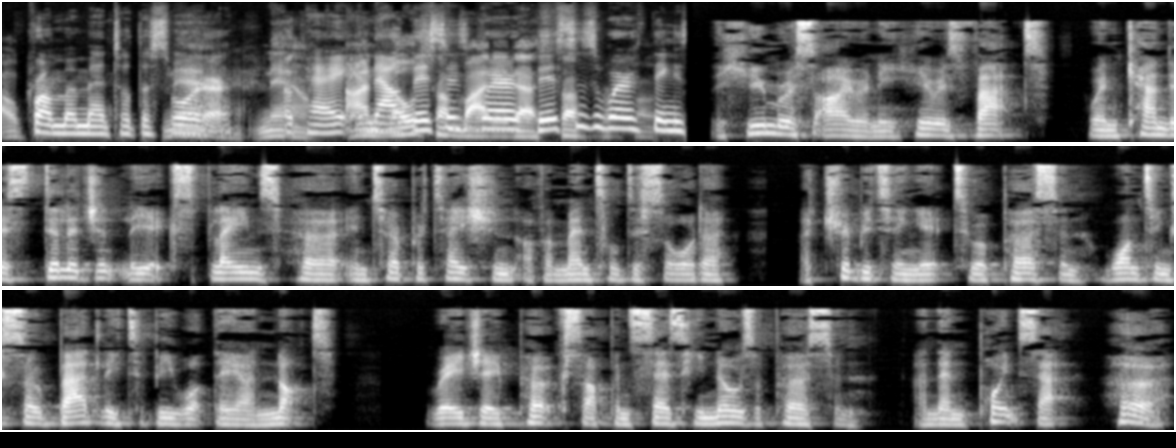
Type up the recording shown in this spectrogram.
Okay. from a mental disorder now, okay I and now this is where this is where things The humorous irony here is that when Candace diligently explains her interpretation of a mental disorder, attributing it to a person wanting so badly to be what they are not, Ray J perks up and says he knows a person and then points at her.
